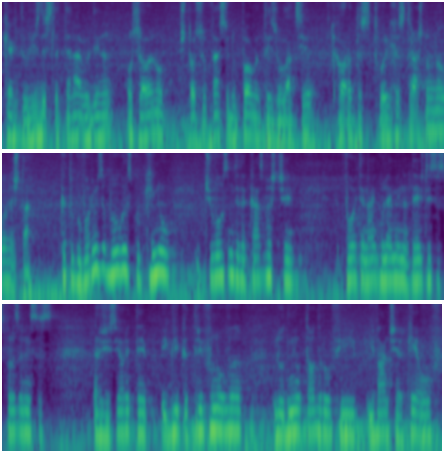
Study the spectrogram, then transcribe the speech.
Както виждаш, след една година, особено, що се отнася до пълната изолация, хората се твориха страшно много неща. Като говорим за българско кино, чувал съм ти да казваш, че твоите най-големи надежди са свързани с режисьорите Иглика Трифонова, Людмил Тодоров и Иван Черкелов,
